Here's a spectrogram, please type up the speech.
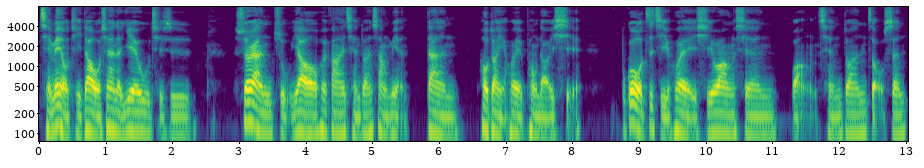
前面有提到，我现在的业务其实虽然主要会放在前端上面，但后端也会碰到一些。不过我自己会希望先往前端走深，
